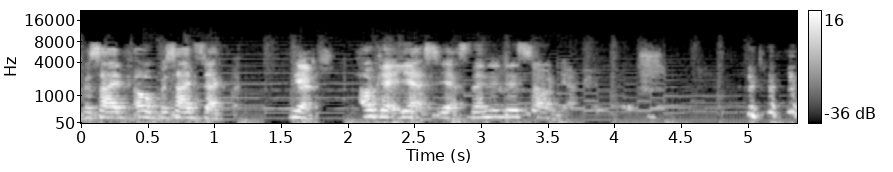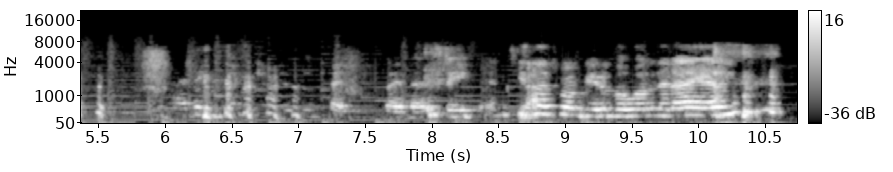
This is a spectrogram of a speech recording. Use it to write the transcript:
Besides, oh, besides Declan. Yes. Okay, yes, yes, then it is Sonia. I think Declan is offended by that statement. He's a much more beautiful woman than I am.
